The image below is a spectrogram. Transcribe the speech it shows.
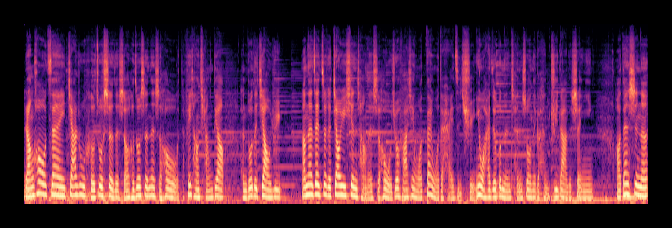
然后在加入合作社的时候，合作社那时候非常强调很多的教育。然后那在这个教育现场的时候，我就发现我带我的孩子去，因为我孩子又不能承受那个很巨大的声音。好，但是呢，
